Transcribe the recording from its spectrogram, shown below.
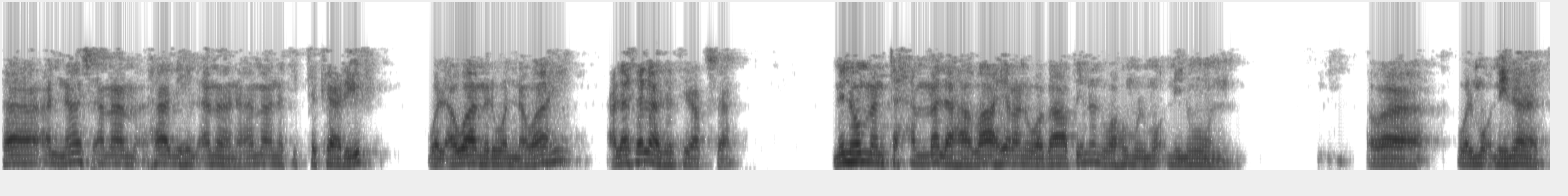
فالناس أمام هذه الأمانة أمانة التكاليف والأوامر والنواهي على ثلاثة أقسام. منهم من تحملها ظاهرا وباطنا وهم المؤمنون والمؤمنات.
